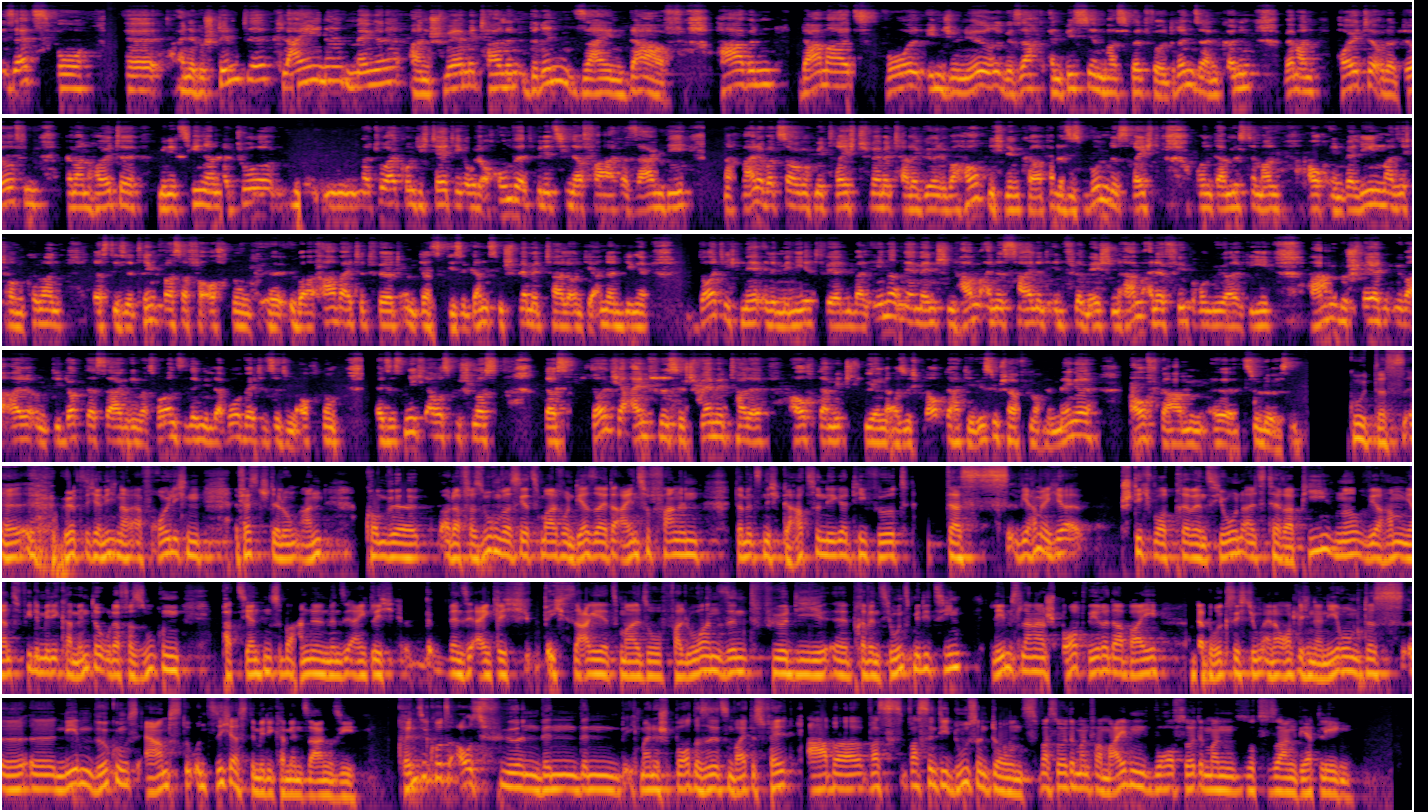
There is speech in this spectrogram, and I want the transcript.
Trinkwassergesetz, wo äh, eine bestimmte kleine Menge an Schwermetallen drin sein darf, haben damals wohl Ingenieure gesagt, ein bisschen was wird wohl drin sein können. Wenn man heute oder dürfen, wenn man heute Mediziner, Natur, naturerkundig Tätige oder auch Umweltmediziner fragt, da sagen die, nach meiner Überzeugung mit Recht, Schwermetalle gehören überhaupt nicht in den Körper. Das ist Bundesrecht und da müsste man auch in Berlin mal sich darum kümmern, dass diese Trinkwasserverordnung äh, überarbeitet wird und dass diese ganzen Schwermetalle und die anderen Dinge deutlich mehr eliminiert werden, weil immer mehr Menschen haben eine Silent Inflammation, haben eine Fibromyalgie, haben Beschwerden überall und die Doktors sagen ihnen, was wollen Sie denn? Die Laborwerte sind in Ordnung. Es ist nicht ausgeschlossen, dass solche Einflüsse, Schwermetalle auch da mitspielen. Also ich glaube, da hat die Wissenschaft noch eine Menge Aufgaben äh, zu lösen. Gut, das äh, hört sich ja nicht nach erfreulichen Feststellungen an. Kommen wir oder versuchen wir es jetzt mal von der Seite einzufangen, damit es nicht gar zu negativ wird. Das, wir haben ja hier Stichwort Prävention als Therapie. Ne? Wir haben ganz viele Medikamente oder versuchen Patienten zu behandeln, wenn sie eigentlich, wenn sie eigentlich, ich sage jetzt mal so, verloren sind für die äh, Präventionsmedizin. Lebenslanger Sport wäre dabei unter Berücksichtigung einer ordentlichen Ernährung das äh, äh nebenwirkungsärmste und sicherste Medikament, sagen Sie. Können Sie kurz ausführen, wenn, wenn, ich meine, Sport, das ist jetzt ein weites Feld, aber was, was sind die Do's und Don'ts? Was sollte man vermeiden? Worauf sollte man sozusagen Wert legen?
